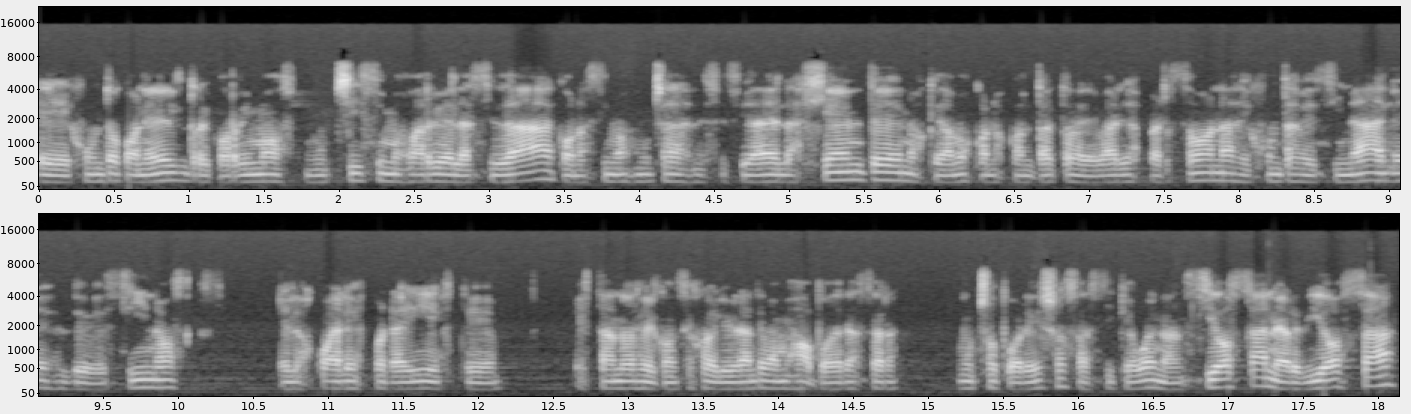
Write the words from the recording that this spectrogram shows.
eh, junto con él recorrimos muchísimos barrios de la ciudad, conocimos muchas necesidades de la gente, nos quedamos con los contactos de varias personas, de juntas vecinales, de vecinos, en los cuales por ahí, este, estando desde el Consejo Deliberante, vamos a poder hacer mucho por ellos. Así que bueno, ansiosa, nerviosa,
